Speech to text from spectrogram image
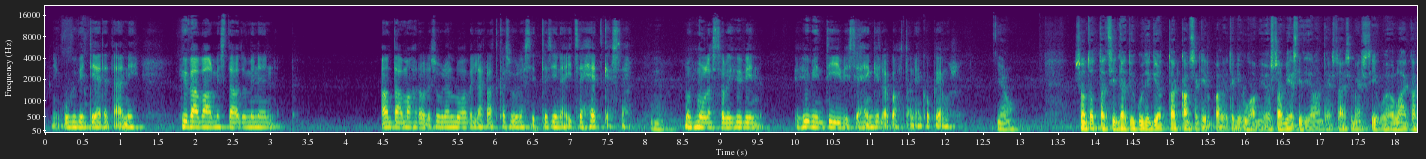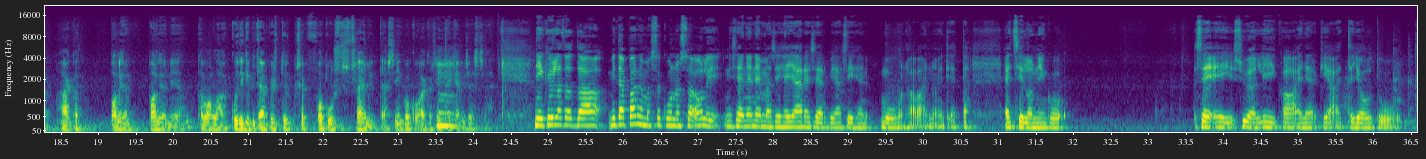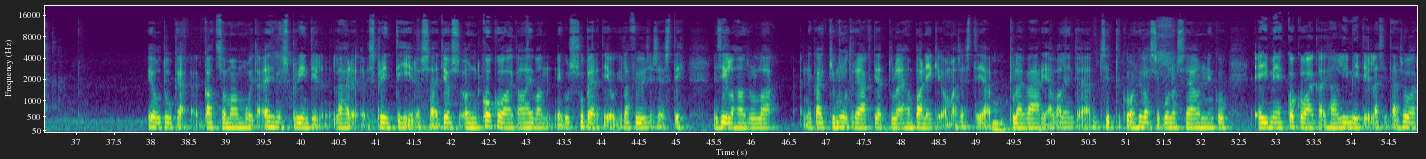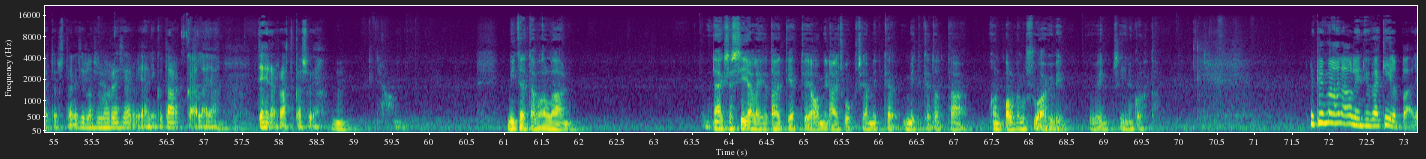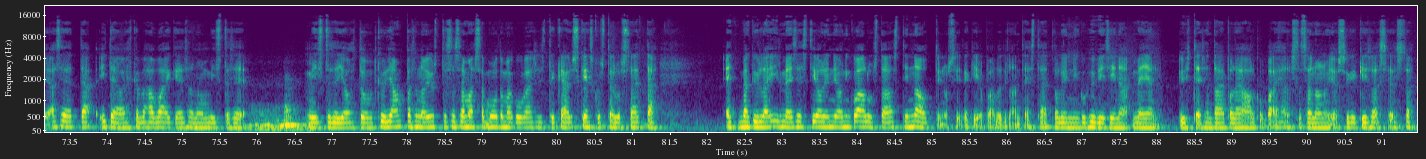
niin kuin hyvin tiedetään, niin hyvä valmistautuminen antaa mahdollisuuden luoville ratkaisuille sitten siinä itse hetkessä. Mm. Mutta mulle se oli hyvin, hyvin tiivis ja henkilökohtainen kokemus. Joo. Se on totta, että siinä täytyy kuitenkin ottaa kanssakilpailijoitakin huomioon. Jossain viestitilanteessa esimerkiksi voi olla aika, aika paljon, paljon ja tavallaan kuitenkin pitää pystyä se fokus säilyttää siinä koko aika siinä mm. tekemisessä. Niin kyllä tota, mitä paremmassa kunnossa oli, niin sen enemmän siihen jää reserviä siihen muuhun havainnointiin. Että, että silloin niin kuin se ei syö liikaa energiaa, että joutuu, joutuu katsomaan muita. Esimerkiksi sprinttihiidossa, että jos on koko aika aivan niin kuin supertiukilla fyysisesti, niin silloinhan sulla ne kaikki muut reaktiot tulee ihan paniikinomaisesti ja mm. tulee vääriä valintoja. Mutta sitten kun on hyvässä kunnossa ja on niin kuin, ei mene koko aika ihan limitillä sitä suoritusta, niin silloin sulla on reserviä niin kuin tarkkailla ja tehdä ratkaisuja. Mm. Mitä tavallaan näetkö siellä jotain tiettyjä ominaisuuksia, mitkä, mitkä tota, on palvellut sua hyvin, hyvin siinä kohtaa? No kyllä mä olin hyvä kilpailija. Se, että itse on ehkä vähän vaikea sanoa, mistä se, mistä se johtuu. Mutta kyllä Jamppa sanoi just tässä samassa muutama kuukausi sitten käydyssä keskustelussa, että, että mä kyllä ilmeisesti olin jo niin kuin alusta asti nauttinut siitä kilpailutilanteesta. Että olin niin kuin hyvin siinä meidän yhteisen taipaleen alkuvaiheessa sanonut jossakin kisassa, jossa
